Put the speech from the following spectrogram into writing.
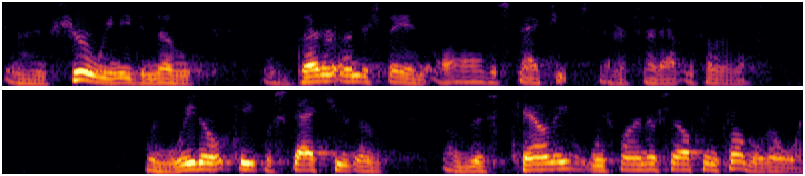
And I'm sure we need to know and better understand all the statutes that are set out in front of us. When we don't keep a statute of, of this county, we find ourselves in trouble, don't we?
